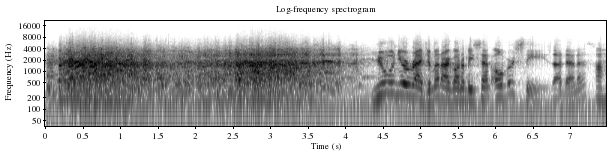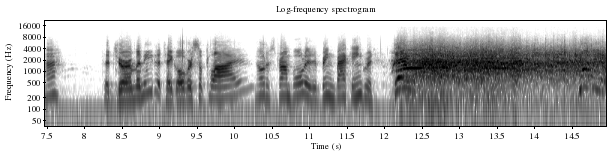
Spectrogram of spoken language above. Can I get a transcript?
you and your regiment are going to be sent overseas, huh, Dennis? Uh huh. To Germany to take over supplies? No, to Stromboli to bring back Ingrid. Do me a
